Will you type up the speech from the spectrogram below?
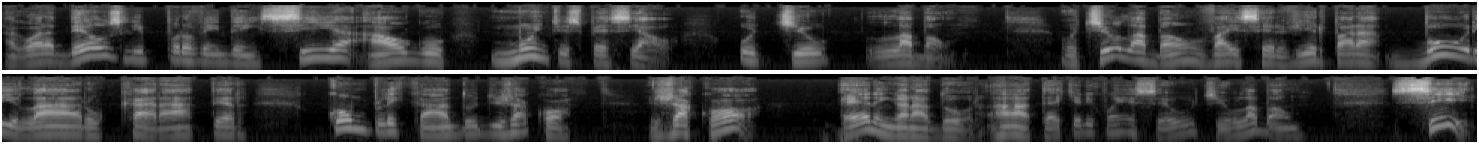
agora Deus lhe providencia algo muito especial: o tio Labão. O tio Labão vai servir para burilar o caráter complicado de Jacó. Jacó era enganador, ah, até que ele conheceu o tio Labão. Se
